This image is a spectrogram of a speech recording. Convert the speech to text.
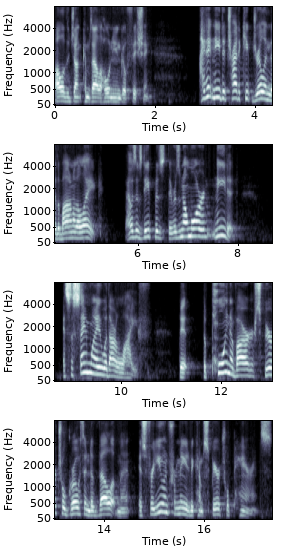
all of the junk comes out of the hole, and you can go fishing. I didn't need to try to keep drilling to the bottom of the lake. That was as deep as there was no more needed. It's the same way with our life. That the point of our spiritual growth and development is for you and for me to become spiritual parents.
